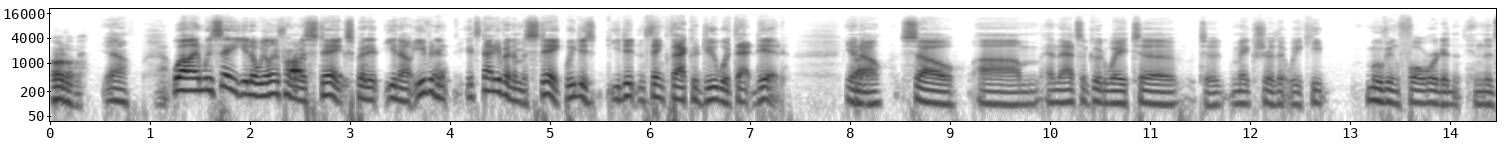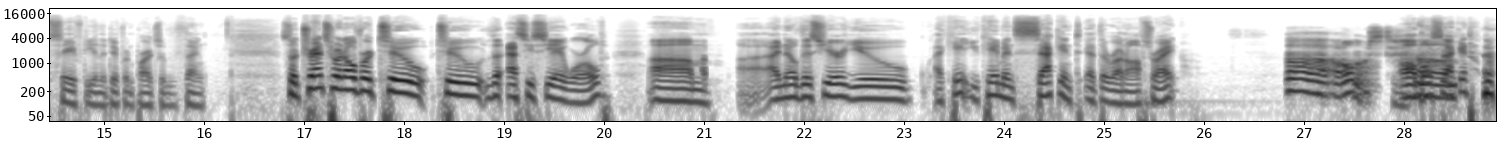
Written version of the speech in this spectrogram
totally. Yeah. Yeah. Well, and we say you know we learn from mistakes, but it you know even it's not even a mistake. We just you didn't think that could do what that did, you Right. know. So um, and that's a good way to to make sure that we keep moving forward in, in the safety and the different parts of the thing. So transferring over to to the SCCA world, um, I know this year you I can't. You came in second at the runoffs, right? Uh, almost. Almost Um, second.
